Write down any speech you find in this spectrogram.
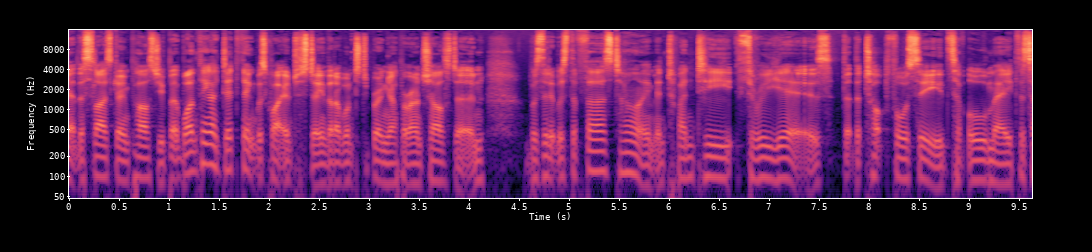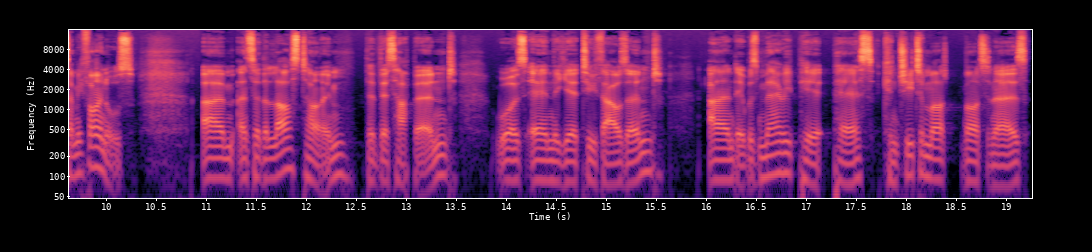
get the slice going past you. But one thing I did think was quite interesting that I wanted to bring up around Charleston was that it was the first time in 23 years that the top four seeds have all made the semi-finals. Um, and so the last time that this happened was in the year 2000 and it was Mary Pierce, Conchita Martinez,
